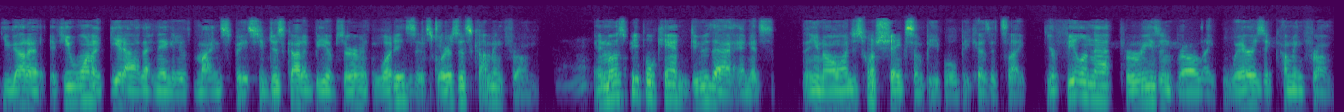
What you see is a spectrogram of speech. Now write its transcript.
you gotta if you want to get out of that negative mind space you just gotta be observant. What is this? Where's this coming from? Mhm. and most people can't do that and it's you know i just want to shake some people because it's like you're feeling that for a reason bro. Like where is it coming from?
